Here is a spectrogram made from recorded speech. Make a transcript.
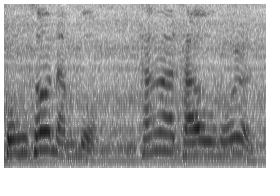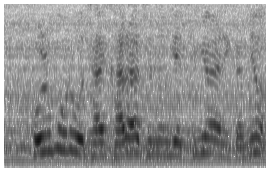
동서남북 상하 좌우를 골고루 잘 갈아주는 게 중요하니까요.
